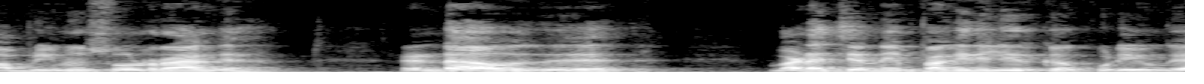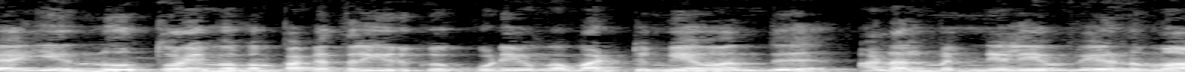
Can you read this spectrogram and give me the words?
அப்படின்னு சொல்றாங்க. ரெண்டாவது வடசென்னை பகுதியில் இருக்கக்கூடியவங்க எண்ணூர் துறைமுகம் பக்கத்தில் இருக்கக்கூடியவங்க மட்டுமே வந்து அனல் மின் நிலையம் வேணுமா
